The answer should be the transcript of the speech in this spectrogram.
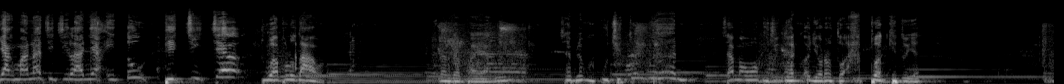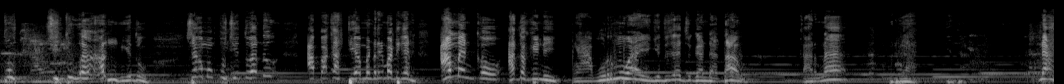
yang mana cicilannya itu dicicil 20 tahun. Saudara bayangin, saya bilang, oh, puji Tuhan. Saya mau puji Tuhan kok yoroto ya abot gitu ya. Puji Tuhan gitu. Saya ngomong puji Tuhan tuh apakah dia menerima dengan amin kok atau gini ngawurmu aja gitu saya juga enggak tahu. Karena berat gitu. Nah,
